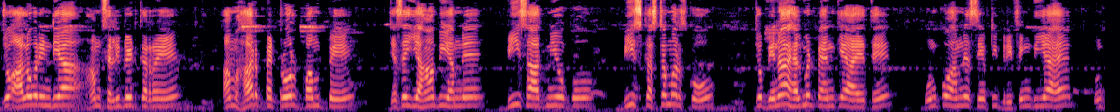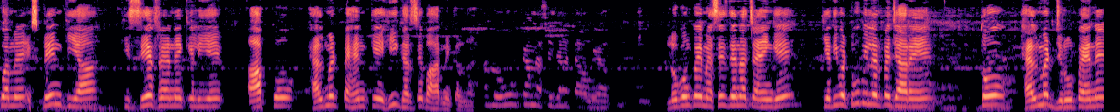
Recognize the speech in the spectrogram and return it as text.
जो ऑल ओवर इंडिया हम सेलिब्रेट कर रहे हैं, हम हर पेट्रोल पंप पे, जैसे यहाँ भी हमने 20 आदमियों को 20 कस्टमर्स को जो बिना हेलमेट पहन के आए थे उनको हमने सेफ्टी ब्रीफिंग दिया है। उनको हमने एक्सप्लेन किया कि सेफ़ रहने के लिए आपको हेलमेट पहन के ही घर से बाहर निकलना है। लोगों को क्या मैसेज देना चाहोगे आप? लोगों को ये मैसेज देना चाहेंगे कि यदि वो टू व्हीलर पे जा रहे हैं तो हेलमेट ज़रूर पहने।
